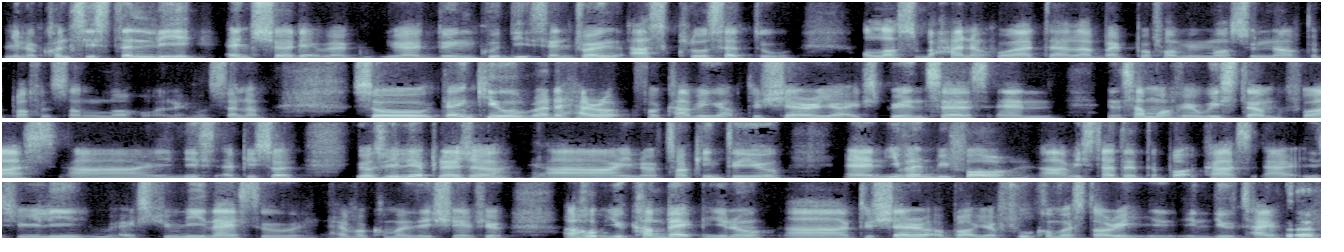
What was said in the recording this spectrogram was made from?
you know, consistently ensure that we're, we are doing good deeds and drawing us closer to Allah subhanahu wa ta'ala by performing more sunnah of the Prophet. So thank you, Brother Harald, for coming up to share your experiences and, and some of your wisdom for us uh, in this episode. It was really a pleasure, uh, you know, talking to you. And even before uh, we started the podcast, uh, it's really extremely nice to have a conversation with you. I hope you come back, you know, uh, to share about your full convert story in, in due time. Sure.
